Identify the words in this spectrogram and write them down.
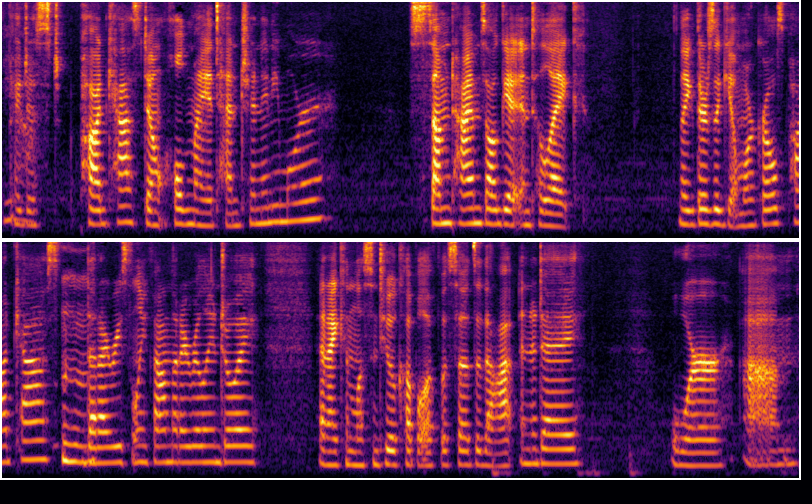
Yeah. I just podcasts don't hold my attention anymore. Sometimes I'll get into like like there's a Gilmore Girls podcast Mm-hmm. that I recently found that I really enjoy and I can listen to a couple episodes of that in a day or um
